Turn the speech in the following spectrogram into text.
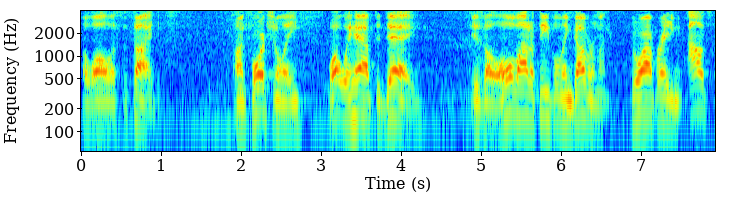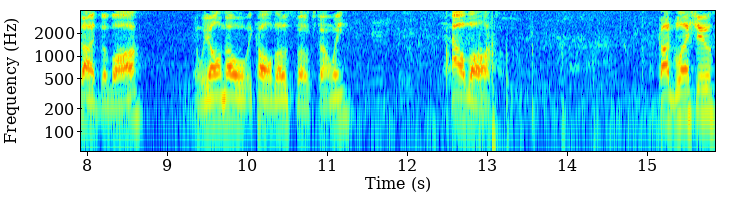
a lawless society. Unfortunately, what we have today is a whole lot of people in government who are operating outside the law, and we all know what we call those folks, don't we? Outlaws. God bless you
